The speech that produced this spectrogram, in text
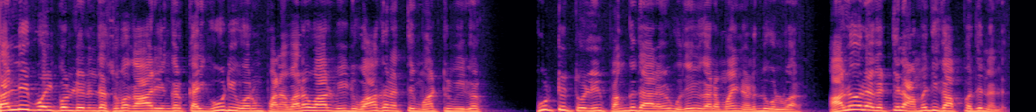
தள்ளி போய் கொண்டிருந்த சுபகாரியங்கள் கைகூடி வரும். பல வரவால் வீடு வாகனத்தை மாற்றுவீர்கள். கூட்டுத் தொழில் பங்குதாரர்கள் உதவிகரமாய் நடந்து கொள்வார் அலுவலகத்தில் அமைதி காப்பது நல்லது.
